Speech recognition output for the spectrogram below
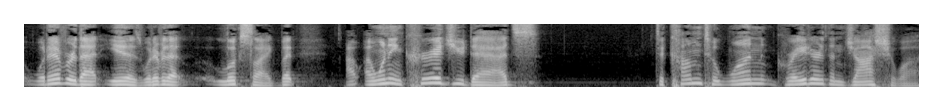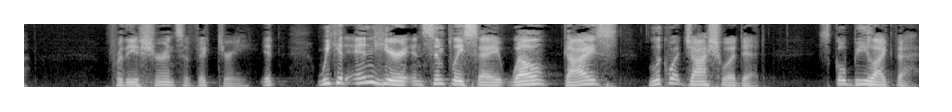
whatever that is, whatever that looks like, but I, I want to encourage you, dads, to come to one greater than Joshua for the assurance of victory. It, we could end here and simply say, well, guys, look what Joshua did. Let's go be like that.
